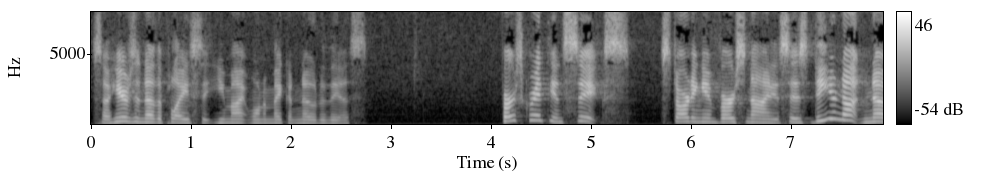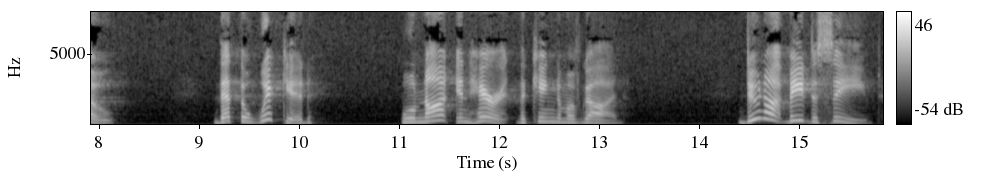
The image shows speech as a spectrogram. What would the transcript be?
So here's another place that you might want to make a note of this. 1 Corinthians 6, starting in verse 9, it says, Do you not know that the wicked will not inherit the kingdom of God? Do not be deceived.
